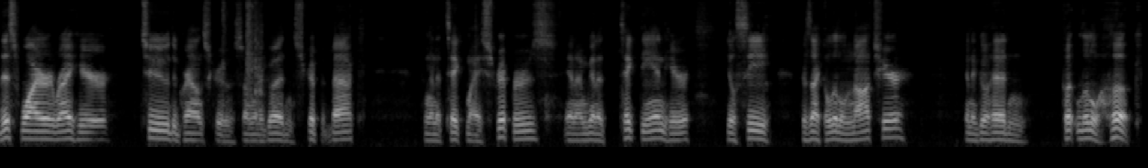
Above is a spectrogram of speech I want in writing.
this wire right here to the ground screw. So I'm going to go ahead and strip it back. I'm going to take my strippers and I'm going to take the end here. You'll see there's like a little notch here. I'm going to go ahead and put a little hook,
